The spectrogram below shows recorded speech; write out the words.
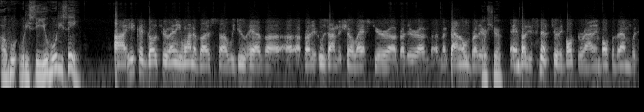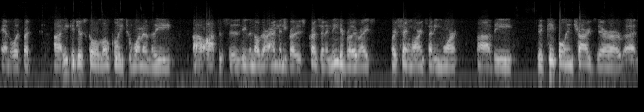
uh, who would he see you? Who would he see? Uh, he could go through any one of us. Uh, we do have uh, a, a brother who was on the show last year, uh, brother uh, McDonald, brother Oh, sure. and brother Smith too. They both were on, and both of them would handle it. But uh, he could just go locally to one of the uh, offices, even though there aren't many brothers present in either Brother Rice or St. Lawrence anymore. uh, the the people in charge there are, uh, in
